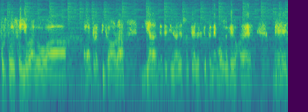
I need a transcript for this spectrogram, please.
pues todo eso llevado a, a la práctica ahora y a las necesidades sociales que tenemos de que eh,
